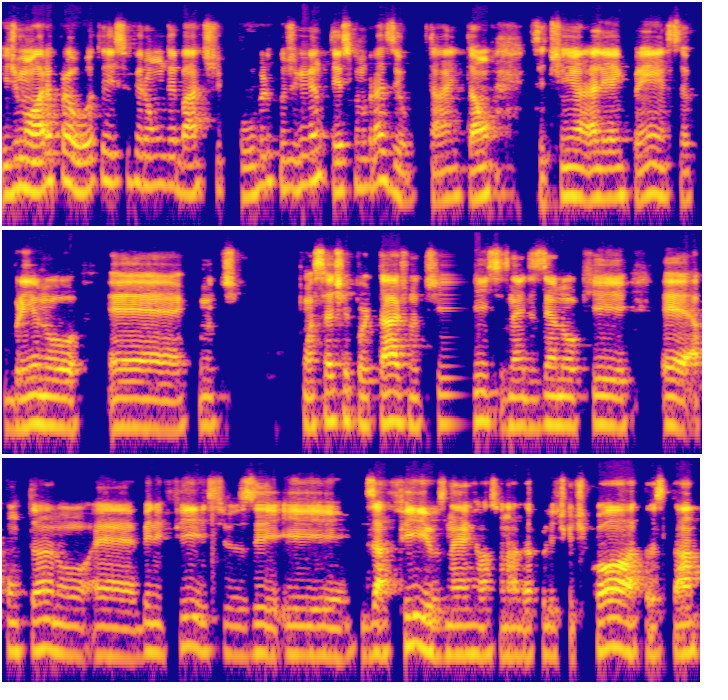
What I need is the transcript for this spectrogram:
E de uma hora para outra isso virou um debate público gigantesco no Brasil, tá? Então, você tinha ali a imprensa cobrindo é, uma série de reportagens, notícias, né, dizendo que, é, apontando é, benefícios e, e, desafios, né, relacionados à política de cotas, tá?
